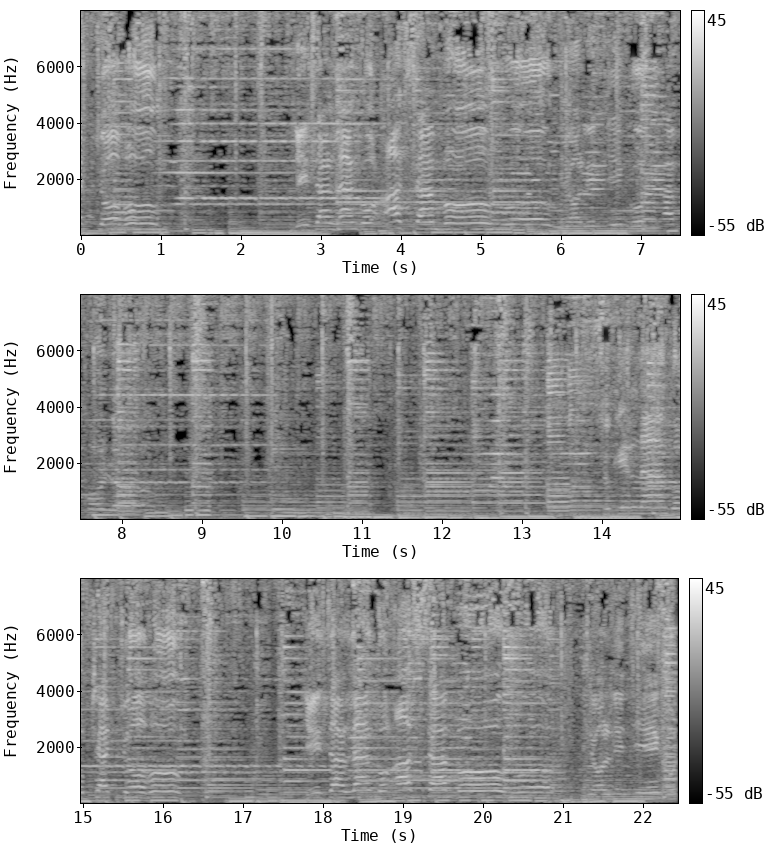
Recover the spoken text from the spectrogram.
န်းကိုဖြတ်ကျော်ဖို့ရေစံလန်းကိုအဆမ်းဖို့မျော်လင့်ခြင်းကို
